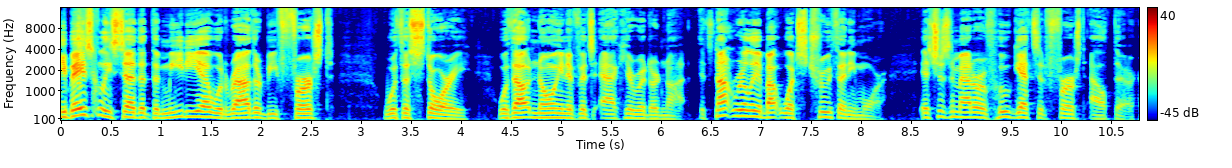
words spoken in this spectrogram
He basically said that the media would rather be first with a story without knowing if it's accurate or not. It's not really about what's truth anymore. It's just a matter of who gets it first out there,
